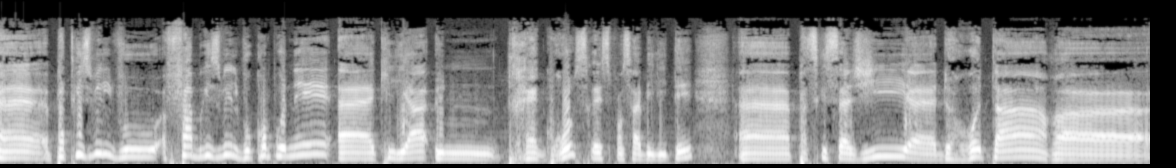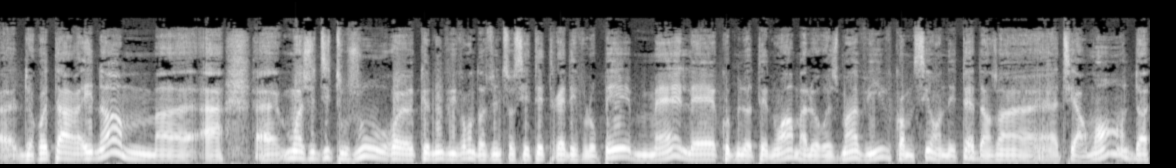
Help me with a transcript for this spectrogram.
Euh, Patriceville, vous, Fabriceville, vous comprenez euh, qu'il y a une très grosse responsabilité euh, parce qu'il s'agit euh, de retard, euh, de retard énorme. À, moi, je dis toujours que nous vivons dans une société très développée, mais les communautés noires, malheureusement, vivent comme si on était dans un, tiers monde.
